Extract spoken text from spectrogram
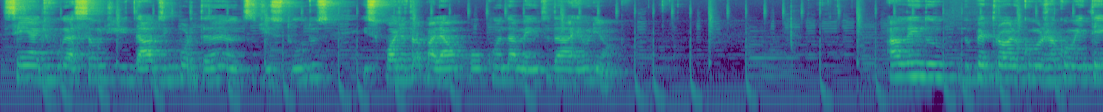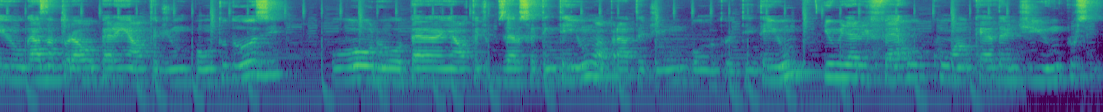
sem a divulgação de dados importantes, de estudos. Isso pode atrapalhar um pouco o andamento da reunião. Além do, do petróleo, como eu já comentei, o gás natural opera em alta de 1,12, o ouro opera em alta de 0,71, a prata de 1,81 e o minério de ferro com uma queda de 1%.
